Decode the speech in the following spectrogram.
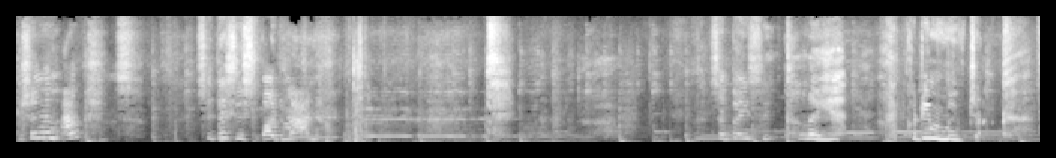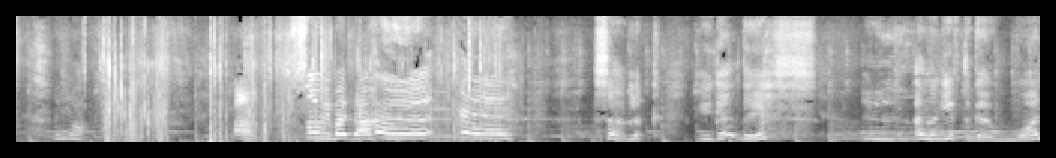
We're showing them actions. So this is Spider-Man. So basically, could you move, Jack? Ah, Sorry about that. Uh, so look, you get this, and then you have to go one,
